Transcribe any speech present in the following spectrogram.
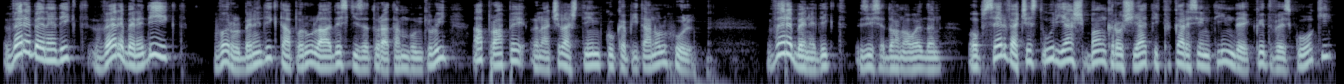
Vere Benedict, Vere Benedict! Vărul Benedict a apărut la deschizătura tambunchiului, aproape în același timp cu capitanul Hull. Vere Benedict, zise doamna Weldon, observi acest uriaș banc roșiatic care se întinde cât vezi cu ochii?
